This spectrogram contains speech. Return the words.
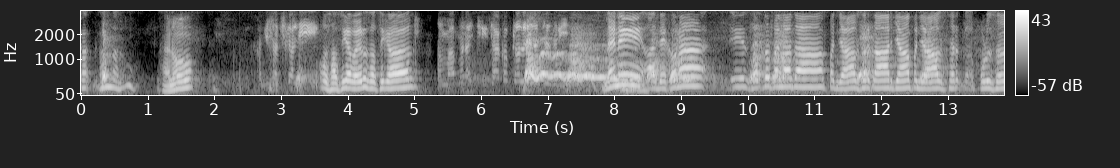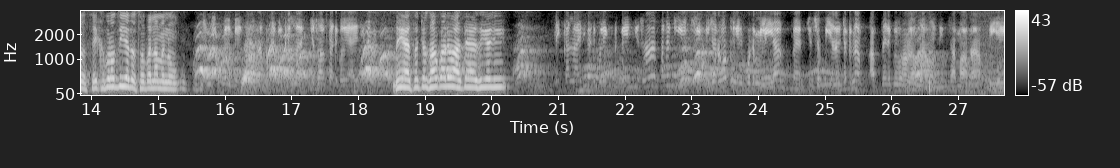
ਕੰਮ ਨਾ ਲਓ ਹੈਲੋ। ਹਾਂਜੀ ਸਤਿ ਸ਼੍ਰੀ ਅਕਾਲ ਜੀ। ਉਹ ਸਤਿ ਸ਼੍ਰੀ ਅਕਾਲ ਵਾਹਿਗੁਰੂ ਸਤਿ ਸ਼੍ਰੀ ਅਕਾਲ। ਮਾਮਾ ਠੀਕ ਠਾਕ ਹੋ ਨਹੀਂ ਨਹੀਂ ਆ ਦੇਖੋ ਨਾ ਇਹ ਸਭ ਤੋਂ ਪਹਿਲਾਂ ਤਾਂ ਪੰਜਾਬ ਸਰਕਾਰ ਜਾਂ ਪੰਜਾਬ ਸਰ ਪੁਲਿਸ ਸਿੱਖ ਵਿਰੋਧੀ ਹੈ ਦੱਸੋ ਪਹਿਲਾਂ ਮੈਨੂੰ। ਨਹੀਂ ਐਸਐਚਓ ਸਾਹਿਬ ਕਾਹਦੇ ਵਾਸਤੇ ਆਏ ਸੀਗੇ ਜੀ ਤੇ ਕੱਲ ਆਏ ਸੀ ਤੁਹਾਡੇ ਕੋਲ ਇੱਕ ਬੇਨਤੀ ਸੁਣਾ ਪਤਾ ਕੀ ਹੈ ਛੇਤੀ ਕਰੋ ਕੋਈ ਰਿਪੋਰਟ ਮਿਲੀ ਆ 26 ਜਨਵਰੀ ਤੱਕ ਨਾ ਆਪਣੇ ਤੇ ਕੋਈ ਹਮਲਾ ਹਮਲਾ ਹੋਣ ਦੀ ਸੰਭਾਵਨਾ ਹੁੰਦੀ ਹੈ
